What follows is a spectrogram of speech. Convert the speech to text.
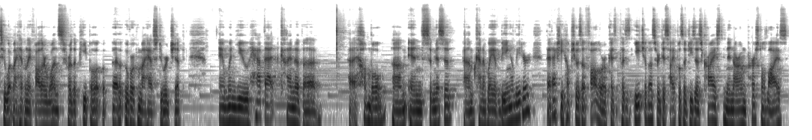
to what my Heavenly Father wants for the people uh, over whom I have stewardship. And when you have that kind of a, a humble um, and submissive um, kind of way of being a leader, that actually helps you as a follower because, each of us are disciples of Jesus Christ. And in our own personal lives,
